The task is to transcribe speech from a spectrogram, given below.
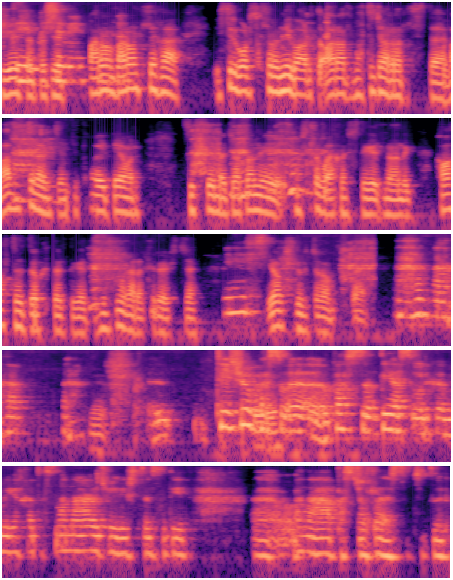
Тэгээд баруун баруун талынхаа эсрэг урсгал руу нэг ороод буцаж ороод хэвээр валж байгаа юм чинь. Хоёр ямар зүгтээ нөө жолооны туршлага байх ш. Тэгээд нөгөө нэг хоолцоо зөөхтэй тэгээд хэлсэн гараад тэр хоёр чинь явж лүгж байгаа юм байна. Тийш бас бас би бас өөрийнхөө мэг ярихад бас манай ааж хоёр ирсэнсэн тэгээд манай бас жолоо ярьсан чи зүгээр.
